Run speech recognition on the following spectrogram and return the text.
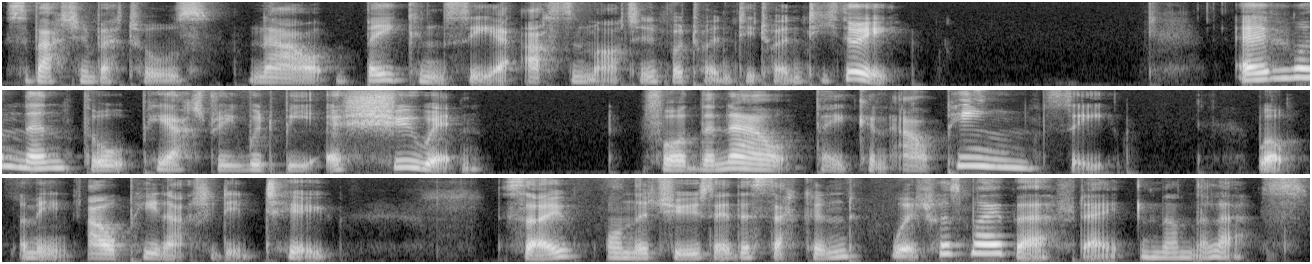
Sebastian Vettel's now vacancy at Aston Martin for 2023. Everyone then thought Piastri would be a shoe in for the now vacant Alpine seat. Well, I mean, Alpine actually did too. So, on the Tuesday the 2nd, which was my birthday nonetheless,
